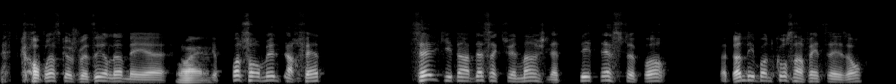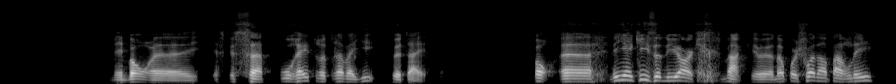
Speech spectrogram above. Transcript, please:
tu comprends ce que je veux dire, là, mais euh, il n'y a pas de formule parfaite. Celle qui est en place actuellement, je la déteste pas. Ça donne des bonnes courses en fin de saison. Mais bon, euh, est-ce que ça pourrait être travaillé? Peut-être. Bon, euh, les Yankees de New York, Marc, euh, on n'a pas le choix d'en parler.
